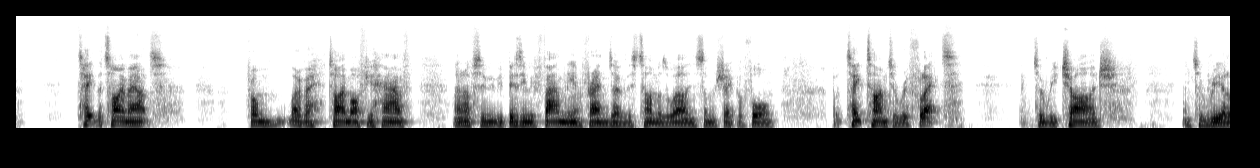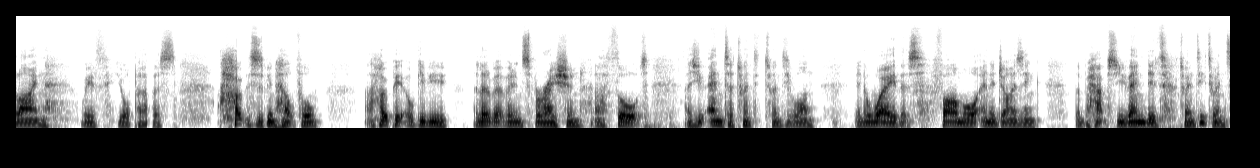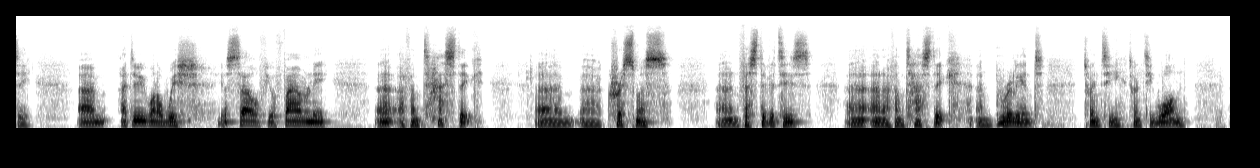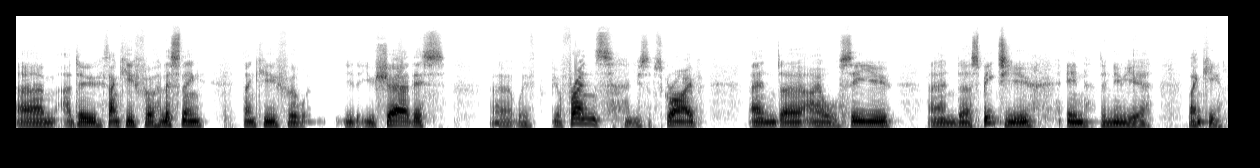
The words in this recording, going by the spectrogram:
take the time out from whatever time off you have. And obviously, we'll be busy with family and friends over this time as well, in some shape or form. But take time to reflect, to recharge, and to realign with your purpose. I hope this has been helpful. I hope it will give you a little bit of an inspiration and a thought as you enter 2021 in a way that's far more energizing than perhaps you've ended 2020. Um, I do want to wish yourself, your family, uh, a fantastic um, uh, Christmas and festivities, uh, and a fantastic and brilliant 2021. Um, I do thank you for listening. Thank you for you, that you share this uh, with your friends and you subscribe. And uh, I will see you and uh, speak to you in the new year. Thank you.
